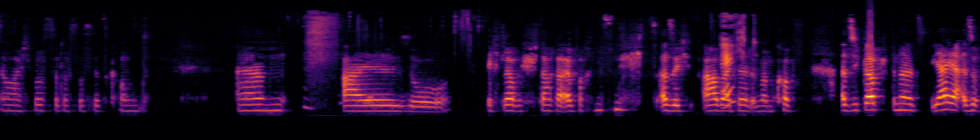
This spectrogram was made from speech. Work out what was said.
Oh, ich wusste, dass das jetzt kommt. Ähm, also, ich glaube, ich starre einfach ins Nichts. Also ich arbeite Echt? halt in meinem Kopf. Also ich glaube, ich bin halt, ja, ja, also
